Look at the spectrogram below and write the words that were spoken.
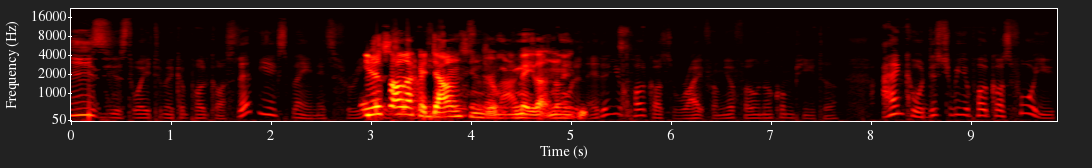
easiest way to make a podcast. Let me explain. It's free. You just sound like a Down syndrome when you make to that record noise. and edit your podcast right from your phone or computer. Anchor will distribute your podcast for you,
